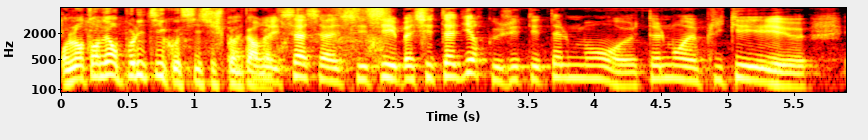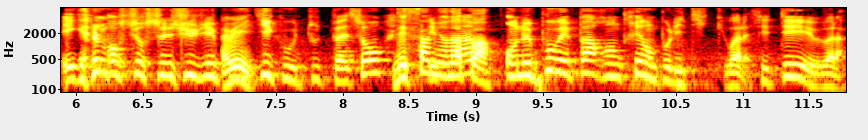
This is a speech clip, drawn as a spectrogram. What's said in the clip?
On l'entendait en politique aussi, si je peux me permettre. Ça, ça c'était, bah, c'est-à-dire que j'étais tellement, euh, tellement impliqué euh, également sur ce sujet ah politique où, de toute façon. Des femmes, il n'y en a pas. On ne pouvait pas rentrer en politique. Voilà, c'était. voilà.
